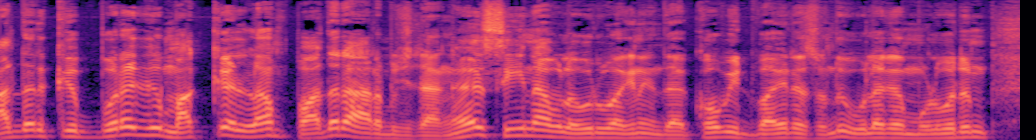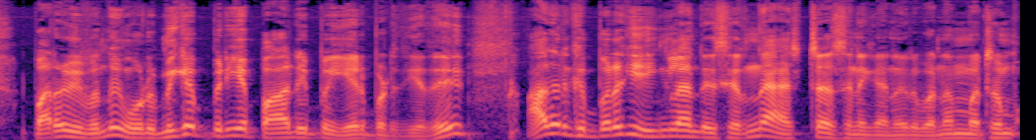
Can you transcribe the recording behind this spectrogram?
அதற்கு பிறகு மக்கள்லாம் பதற ஆரம்பிச்சிட்டாங்க. சீனாவில் உருவாகின இந்த கோவிட் வைரஸ் வந்து உலகம் முழுவதும் பரவி வந்து ஒரு மிகப்பெரிய பாதிப்பை ஏற்படுத்தியது. அதற்கு பிறகு இங்கிலாந்தை சேர்ந்த அஸ்ட்ராசெனிகா நிறுவனம் மற்றும்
